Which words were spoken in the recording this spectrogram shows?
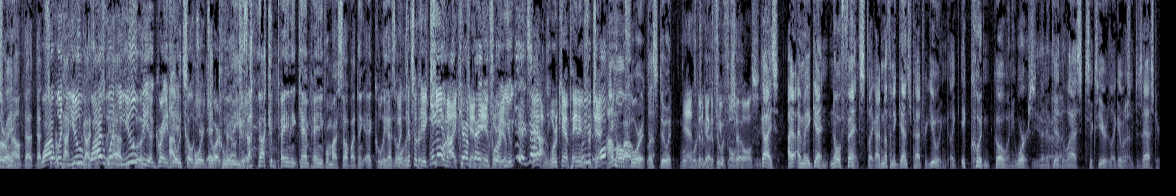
dollar right? amount, that, that Why super wouldn't package you? you guys why wouldn't have, you could. be a great I head would coach support at Ed Georgetown? Cooley. Because I'm not campaigning campaigning for myself. I think Ed Cooley has all Well, the that's okay. Key Well, no, and I I'm can campaign campaigning for for you. you. Yeah, exactly. Yeah, we're campaigning for you Jay. I'm all for it. Let's do it. Dan's What'd going to make a few with the phone calls. Guys, I, I mean, again, no offense. Like, I have nothing against Patrick Ewing. Like, it couldn't go any worse than it did the last six years. Like, it was a disaster.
